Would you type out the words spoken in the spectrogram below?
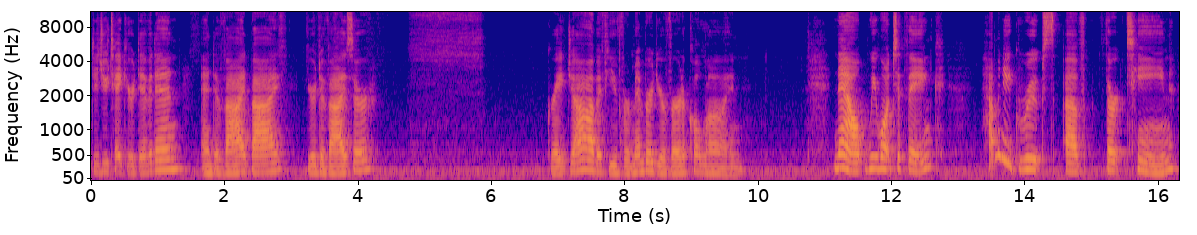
Did you take your dividend and divide by your divisor? Great job if you've remembered your vertical line. Now we want to think how many groups of 13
